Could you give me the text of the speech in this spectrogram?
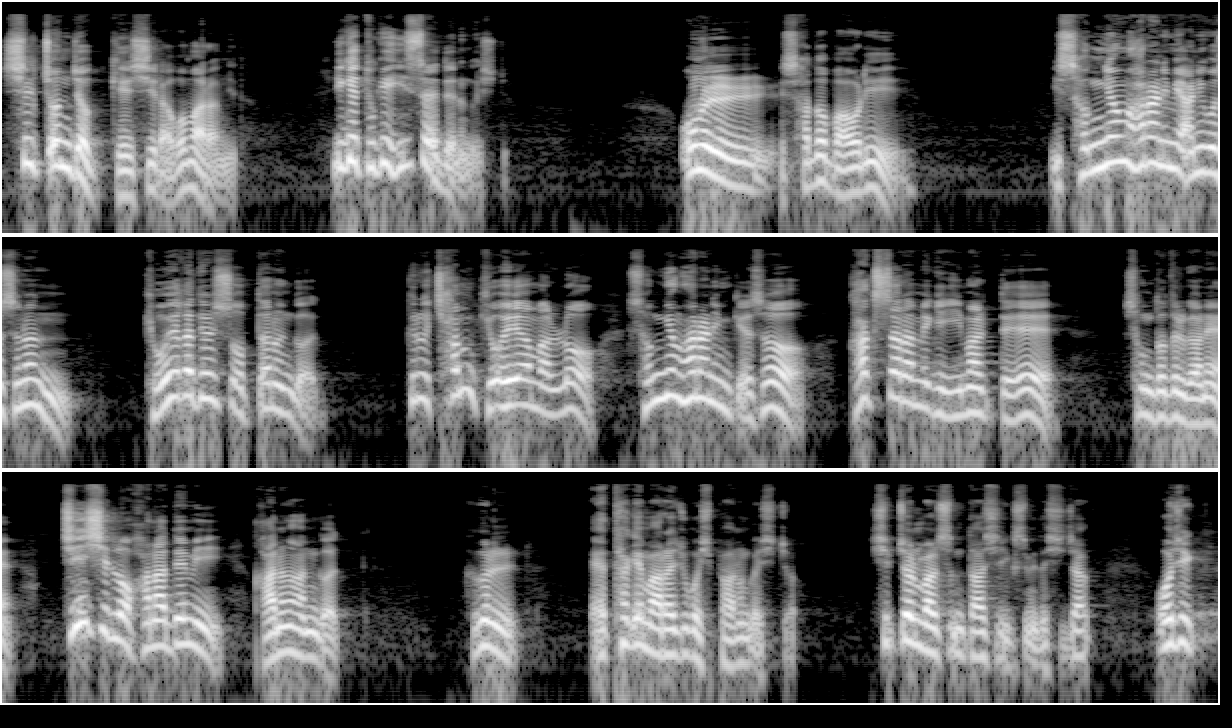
실존적 계시라고 말합니다. 이게 두 개 있어야 되는 것이죠. 오늘 사도 바울이 이 성령 하나님이 아니고서는 교회가 될 수 없다는 것. 그리고 참 교회야말로 성령 하나님께서 각 사람에게 임할 때에 성도들 간에 진실로 하나됨이 가능한 것. 그걸 애타게 말해주고 싶어 하는 것이죠. 10절 말씀 다시 읽습니다. 시작. 오직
